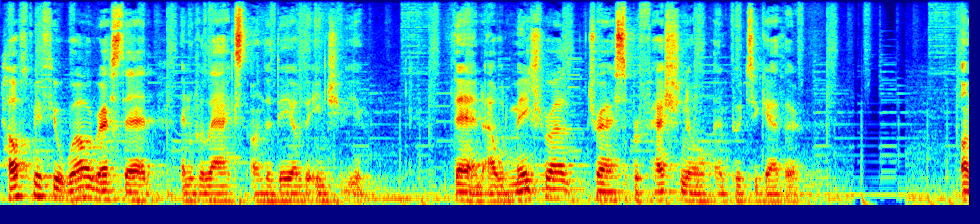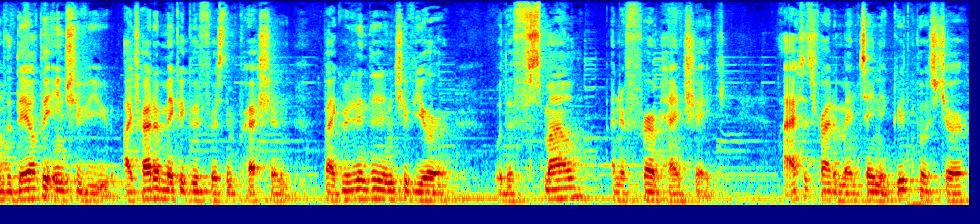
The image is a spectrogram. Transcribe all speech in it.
helped me feel well rested and relaxed on the day of the interview. Then I would make sure I dress professional and put together. On the day of the interview, I try to make a good first impression by greeting the interviewer with a smile and a firm handshake. I also try to maintain a good posture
